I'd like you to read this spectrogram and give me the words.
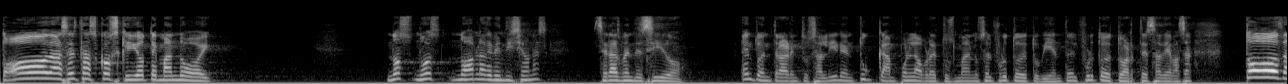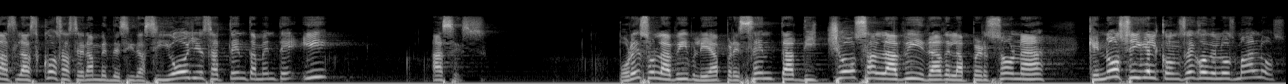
todas estas cosas que yo te mando hoy, ¿no, no, habla de bendiciones? Serás bendecido en tu entrar, en tu salir, en tu campo, en la obra de tus manos, el fruto de tu vientre, el fruto de tu arteza de avanzar. Todas las cosas serán bendecidas si oyes atentamente y haces. Por eso la Biblia presenta dichosa la vida de la persona que no sigue el consejo de los malos,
